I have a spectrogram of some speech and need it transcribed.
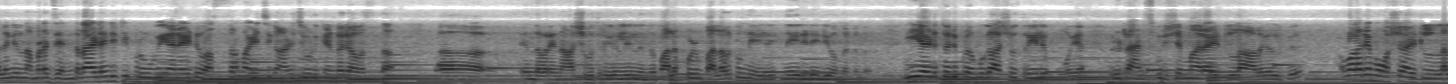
അല്ലെങ്കിൽ നമ്മുടെ ജെൻഡർ ഐഡന്റിറ്റി പ്രൂവ് ചെയ്യാനായിട്ട് വസ്ത്രം അഴിച്ച് കാണിച്ചു കൊടുക്കേണ്ട ഒരു അവസ്ഥ എന്താ പറയുന്ന ആശുപത്രികളിൽ നിന്ന് പലപ്പോഴും പലർക്കും നേരിടേണ്ടി വന്നിട്ടുണ്ട്. ഈ അടുത്തൊരു പ്രമുഖ ആശുപത്രിയിൽ പോയ ഒരു ട്രാൻസ് പുരുഷന്മാരായിട്ടുള്ള ആളുകൾക്ക് വളരെ മോശമായിട്ടുള്ള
